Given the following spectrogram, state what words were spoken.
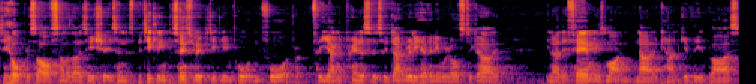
to help resolve some of those issues. And it's particularly seems to be particularly important for for young apprentices who don't really have anywhere else to go. You know, their families might know, can't give the advice.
